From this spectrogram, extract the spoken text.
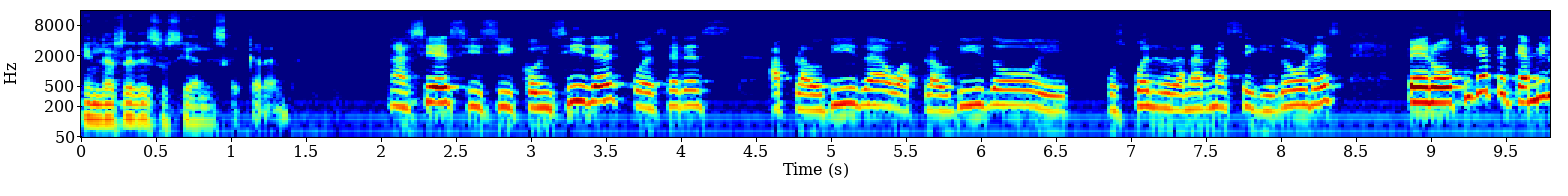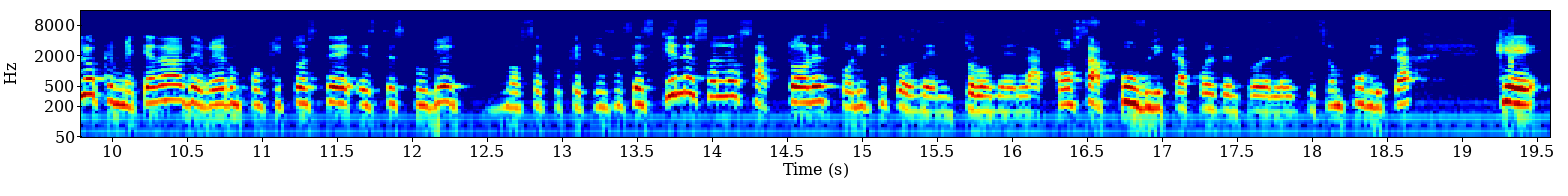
en las redes sociales, Jacaranda. Así es, y si coincides, pues eres aplaudida o aplaudido y pues puedes ganar más seguidores. Pero fíjate que a mí lo que me queda de ver un poquito este, este estudio, no sé tú qué piensas, es quiénes son los actores políticos dentro de la cosa pública, pues dentro de la discusión pública, que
